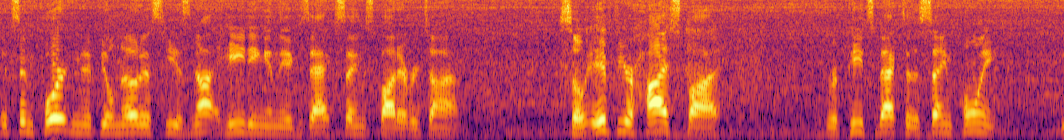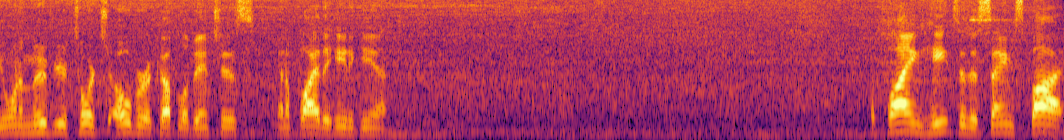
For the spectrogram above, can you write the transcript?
It's important if you'll notice he is not heating in the exact same spot every time. So if your high spot repeats back to the same point, you want to move your torch over a couple of inches and apply the heat again. Applying heat to the same spot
